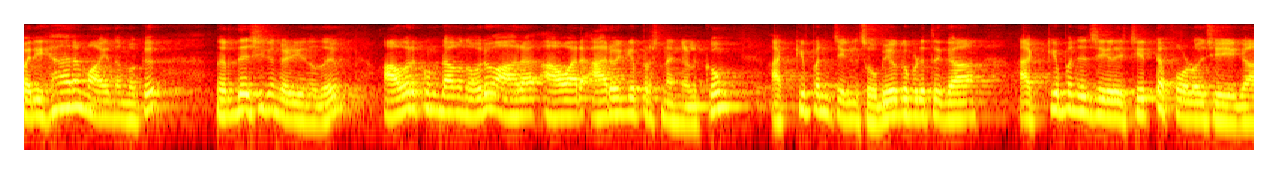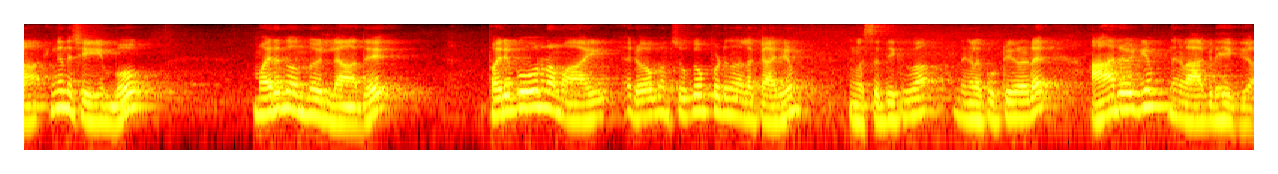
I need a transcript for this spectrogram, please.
പരിഹാരമായി നമുക്ക് നിർദ്ദേശിക്കാൻ കഴിയുന്നത് അവർക്കുണ്ടാകുന്ന ഓരോ ആര ആരോഗ്യ പ്രശ്നങ്ങൾക്കും അക്യുപ്പൻ ചികിത്സ ഉപയോഗപ്പെടുത്തുക അക്യുപ്പൻ ചികിത്സ ചിട്ട ഫോളോ ചെയ്യുക ഇങ്ങനെ ചെയ്യുമ്പോൾ മരുന്നൊന്നുമില്ലാതെ പരിപൂർണമായി രോഗം സുഖപ്പെടുന്നുള്ള കാര്യം നിങ്ങൾ ശ്രദ്ധിക്കുക. നിങ്ങളുടെ കുട്ടികളുടെ ആരോഗ്യം നിങ്ങൾ ആഗ്രഹിക്കുക.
